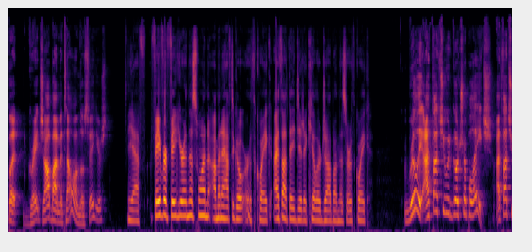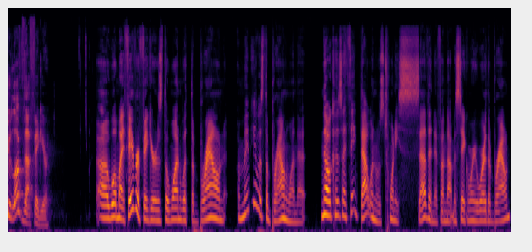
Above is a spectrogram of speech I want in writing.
But great job by Mattel on those figures. Yeah, f- favorite figure in this one, I'm going to have to go Earthquake. I thought they did a killer job on this Earthquake. Really, I thought you would go Triple H. I thought you loved that figure. Uh, well, my favorite figure is the one with the brown. Or maybe it was the brown one that. No, because I think that one was 27, if I'm not mistaken, where you wear the brown.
